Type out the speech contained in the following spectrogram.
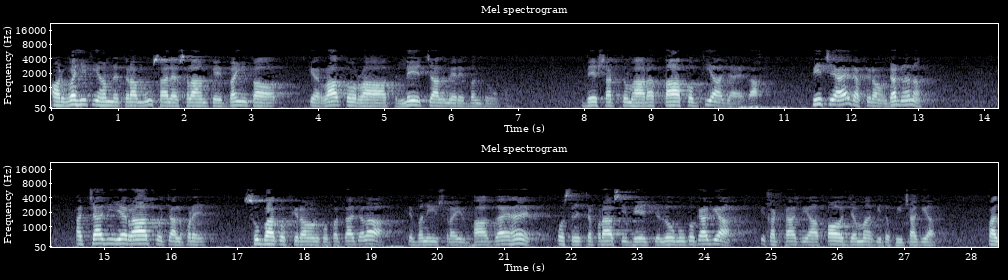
اور وہی تھی ہم نے تیرا موسا علیہ السلام کے بئی طور کہ راتوں رات لے چل میرے بندوں کو۔ بے شک تمہارا تعقب کیا جائے گا۔ پیچھے آئے گا پھر ڈرنا نا۔ اچھا جی یہ رات کو چل پڑے۔ صبح کو فرعون کو پتا چلا کہ بنی اسرائیل بھاگ گئے ہیں۔ اس نے چپراسی بھیج کے لوگوں کو کیا کیا؟ اکٹھا کیا، فوج جمع کی تو پیچھا کیا۔ پس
